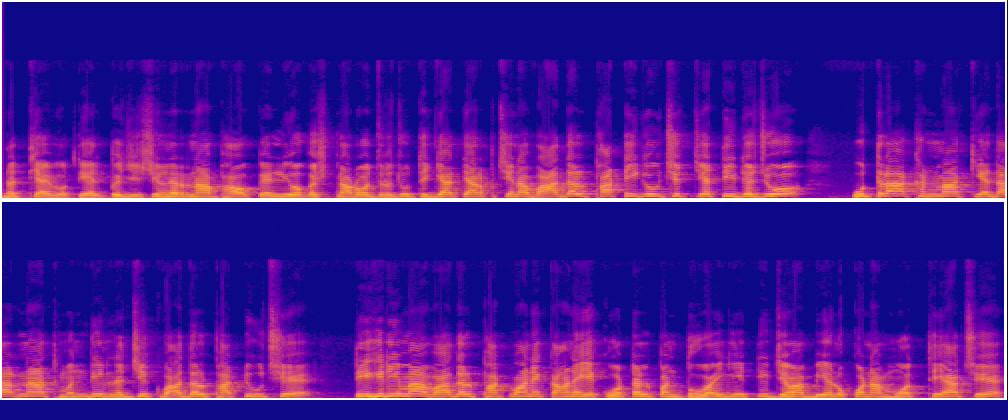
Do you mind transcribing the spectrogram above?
નથી આવ્યો. તે એલપીજી સિલિન્ડરના ભાવ પહેલી ઓગસ્ટના રોજ રજૂ થઈ ગયા. ત્યાર પછી એના વાદળ ફાટી ગયું છે. ચેતી દેજો. ઉત્તરાખંડમાં કેદારનાથ મંદિર નજીક વાદળ ફાટ્યું છે. ટિહરીમાં વાદળ ફાટવાને કારણે એક હોટલ પણ ધોવાઈ ગઈ હતી, જેમાં બે લોકોના મોત થયા છે.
